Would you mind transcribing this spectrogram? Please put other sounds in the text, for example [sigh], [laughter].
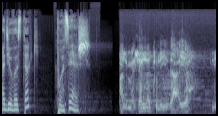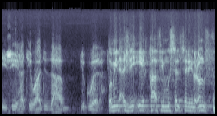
radiovostok.ch المجلة الإذاعية لجهة وادي الذهب القويرة ومن أجل إيقاف مسلسل العنف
